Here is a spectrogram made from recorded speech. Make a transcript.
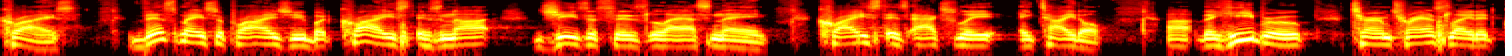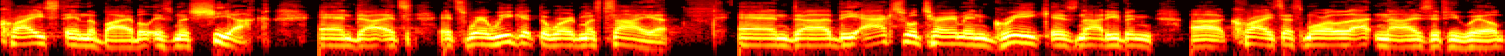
Christ. This may surprise you, but Christ is not Jesus' last name. Christ is actually a title. Uh, the Hebrew term translated Christ in the Bible is Mashiach, and uh, it's it's where we get the word Messiah. And uh, the actual term in Greek is not even uh, Christ. That's more Latinized, if you will.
